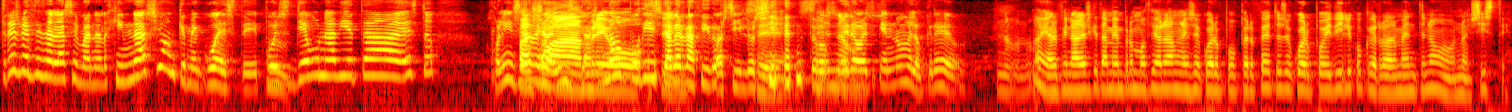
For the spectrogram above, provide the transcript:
tres veces a la semana al gimnasio aunque me cueste, pues llevo una dieta esto, jolín, Mm. Paso hambre no o- pudiste sí. haber nacido así, lo Sí, siento, sí, no. pero es que no me lo creo. No, no. No, y al final es que también promocionan ese cuerpo perfecto, ese cuerpo idílico que realmente no, no existe.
